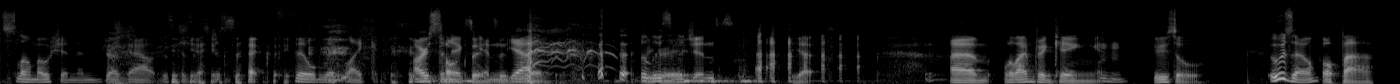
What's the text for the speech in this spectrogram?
slow motion and drugged out. Is because yeah, it's just exactly. filled with like arsenic Toxins and, yeah, hallucinogens. yeah. Um. Well, I'm drinking Mm-hmm. ouzo Uzo. opa.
